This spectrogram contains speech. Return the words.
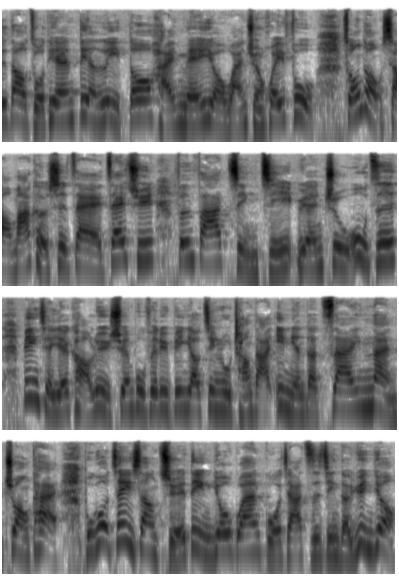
直到昨天，电力都还没有完全恢复。总统小马可是在灾区分发紧急援助物资，并且也考虑宣布菲律宾要进入长达一年的灾难状态。不过，这一项决定攸关国家资金的运用，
